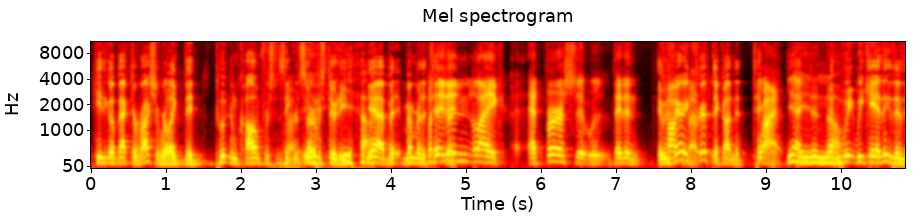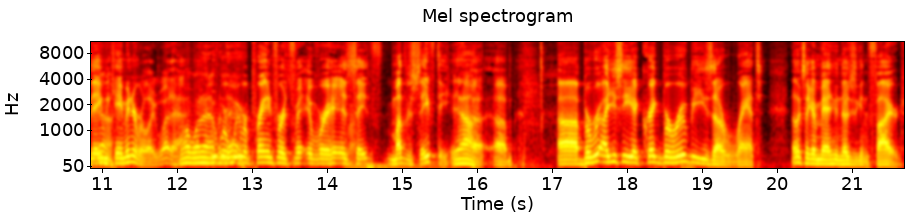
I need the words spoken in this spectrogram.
he had to go back to Russia. We're like, did Putin call him for Secret Service duty? Yeah. Yeah. but remember the but ticker? they didn't like at first. It was they didn't. it was talk very about it. cryptic on the ticker. Right. Yeah, you didn't know. We, we came, I think the day we came in here, we're like, what happened? Well, what happened we, were, we were praying for his, for his sa- mother's safety. Yeah. Uh, um, uh, Baru, I just see uh, Craig Berube uh, rant. That looks like a man who knows he's getting fired.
